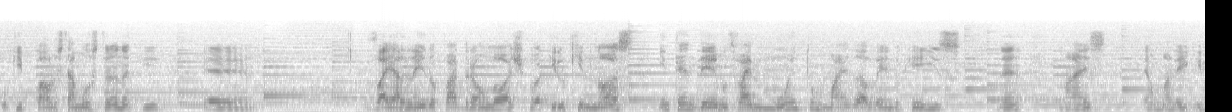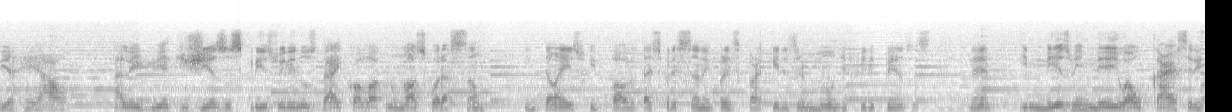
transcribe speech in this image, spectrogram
o que Paulo está mostrando aqui é, vai além do padrão lógico, aquilo que nós entendemos vai muito mais além do que isso, né? Mas é uma alegria real, alegria que Jesus Cristo ele nos dá e coloca no nosso coração. Então é isso que Paulo está expressando aí para aqueles irmãos de Filipenses né? E mesmo em meio ao cárcere,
